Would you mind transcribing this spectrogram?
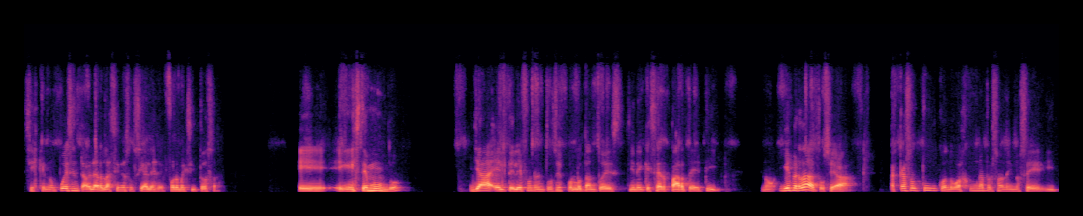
si es que no puedes entablar relaciones sociales de forma exitosa eh, en este mundo, ya el teléfono entonces, por lo tanto, es, tiene que ser parte de ti, ¿no? Y es verdad, o sea, ¿acaso tú cuando vas con una persona y no sé, y,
